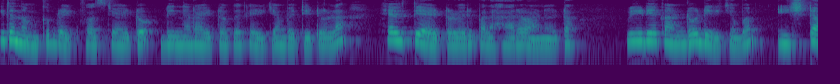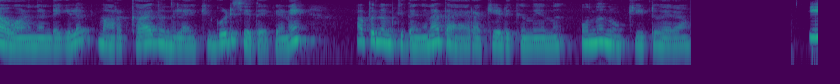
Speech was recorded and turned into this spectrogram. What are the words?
ഇത് നമുക്ക് ബ്രേക്ക്ഫാസ്റ്റ് ആയിട്ടോ ഡിന്നറായിട്ടോ ഒക്കെ കഴിക്കാൻ പറ്റിയിട്ടുള്ള ഹെൽത്തി ആയിട്ടുള്ളൊരു പലഹാരമാണ് കേട്ടോ. വീഡിയോ കണ്ടുകൊണ്ടിരിക്കുമ്പം ഇഷ്ടമാവുകയാണെന്നുണ്ടെങ്കിൽ മറക്കാതെ ഒന്ന് ലൈക്കും കൂടി ചെയ്തേക്കണേ. അപ്പോൾ നമുക്കിതെങ്ങനെ തയ്യാറാക്കി എടുക്കുന്നതെന്ന് ഒന്ന് നോക്കിയിട്ട് വരാം. ഈ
